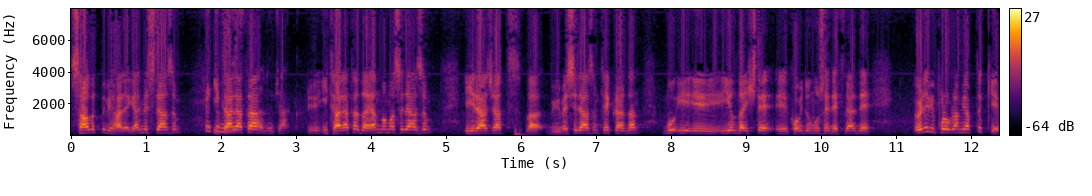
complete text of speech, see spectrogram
sağlıklı bir hale gelmesi lazım. Peki İthalata, bu nasıl olacak? ithalata dayanmaması lazım. İhracatla büyümesi lazım tekrardan. Bu e, e, yılda işte e, koyduğumuz hedeflerde öyle bir program yaptık ki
